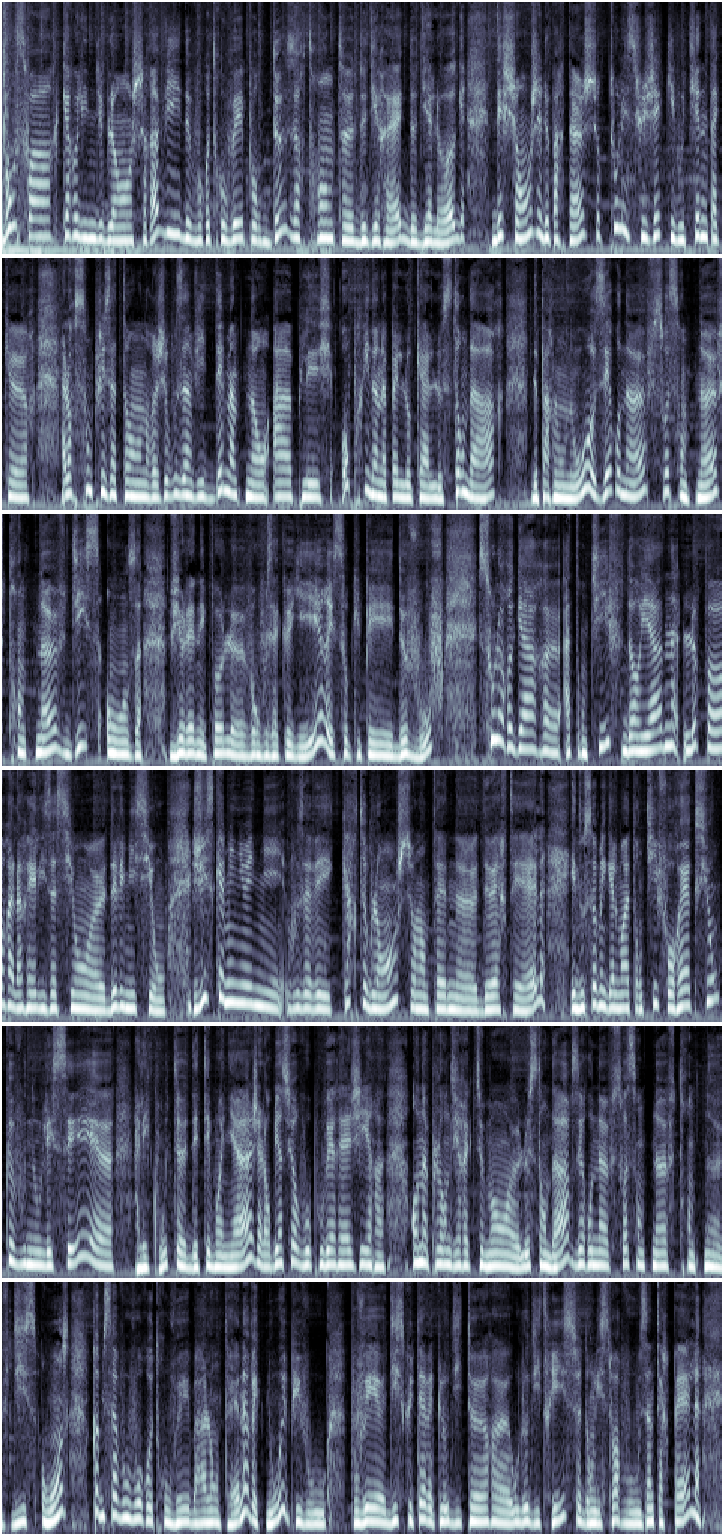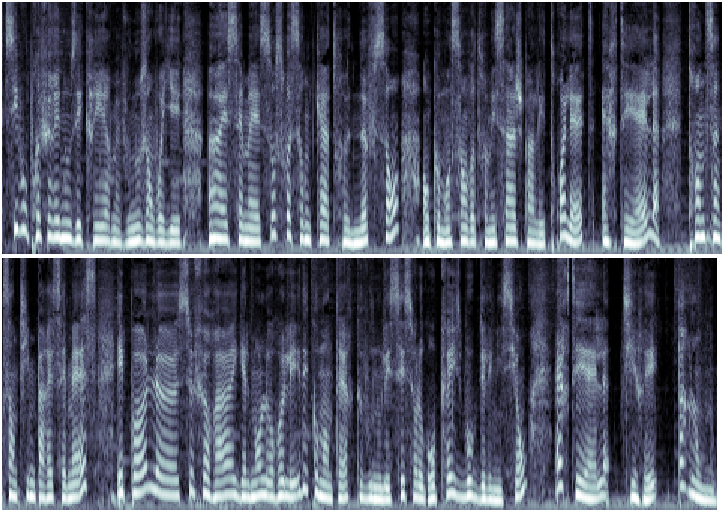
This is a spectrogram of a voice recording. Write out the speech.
Bonsoir Caroline Dublanche, ravie de vous retrouver pour 2h30 de direct, de dialogue, d'échange et de partage sur tous les sujets qui vous tiennent à cœur. Alors sans plus attendre, je vous invite dès maintenant à appeler au prix d'un appel local le standard de Parlons-nous au 09 69 39 10 11. Violaine et Paul vont vous accueillir et s'occuper de vous. Sous le regard euh, attentif d'Oriane Leport à la réalisation euh, de l'émission. Jusqu'à minuit et demi, vous avez carte blanche sur l'antenne euh, de RTL et nous sommes également attentifs aux réactions que vous nous laissez euh, à l'écoute des témoignages. Alors bien sûr, vous pouvez réagir en appelant directement le standard 09 69 39 10 11. Comme ça, vous vous retrouvez bah, à l'antenne avec nous et puis vous pouvez discuter avec l'auditeur ou l'auditrice dont l'histoire vous interpelle. Si vous préférez nous écrire, mais vous nous envoyez un SMS au 64 900 en commençant votre message par les trois lettres RTL, 35 centimes par SMS. Et Paul euh, se fera également le relais des commentaires que vous nous laissez sur le groupe Facebook de l'émission RTL-Parlons-nous.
